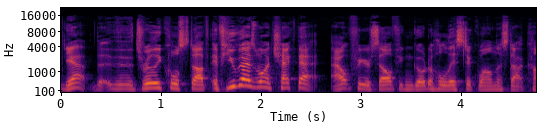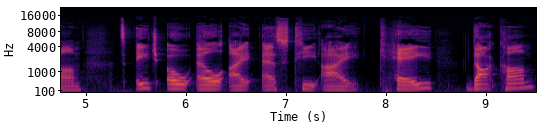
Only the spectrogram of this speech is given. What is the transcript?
yeah, it's really cool stuff. If you guys want to check that out for yourself, you can go to holistikwellness.com. It's H O L I S T I K dot com.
